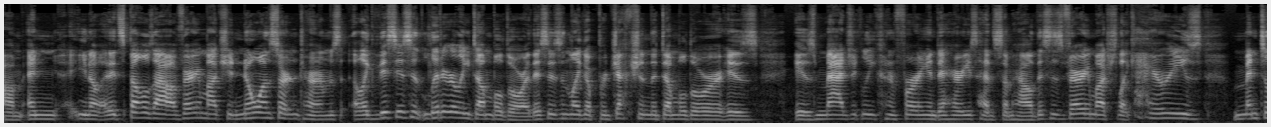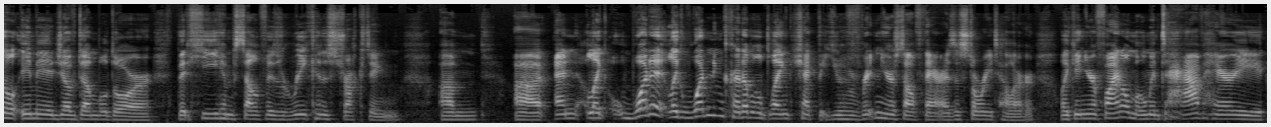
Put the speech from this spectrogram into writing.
Um, and you know it spells out very much in no uncertain terms. Like this isn't literally dumbledore. This isn't like a projection that dumbledore is is magically conferring into harry's head somehow. This is very much like harry's mental image of dumbledore that he himself is reconstructing. Um, uh, and like what it like what an incredible blank check that you have written yourself there as a storyteller. Like in your final moment to have harry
